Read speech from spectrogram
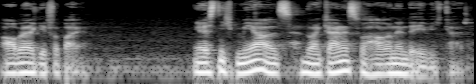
aber er geht vorbei. Er ist nicht mehr als nur ein kleines Verharren in der Ewigkeit.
